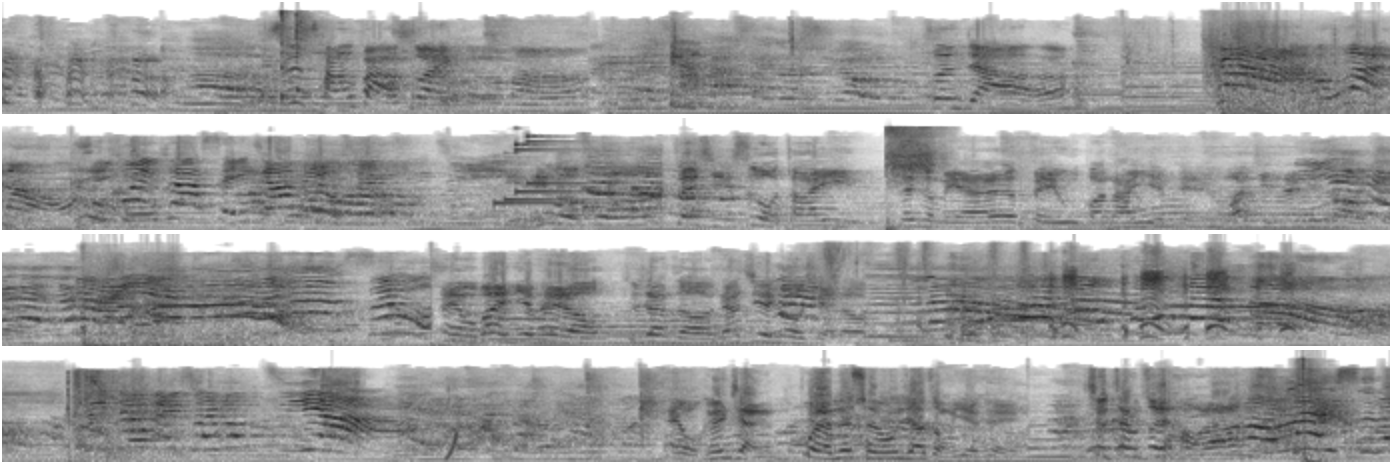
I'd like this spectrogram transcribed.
是长发帅哥吗？长发帅哥需要真假的？嘎，好烂哦！请问一下，谁家没有吹风机？你听我说，这其实是我答应那个没来的废物帮他验配，我要简单介绍一下。所以我，哎，我帮你验配喽，就这样子哦，你要记得给我钱哦。谁家没吹风机啊？哎，我跟你讲，不然那吹风机要怎么验配？就这样最好啦。好累死了。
